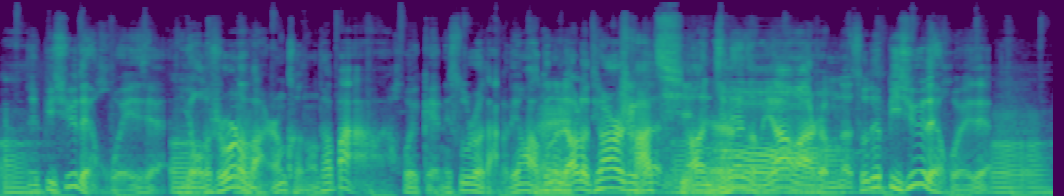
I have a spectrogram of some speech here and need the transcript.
嗯那必须得回去。嗯有的时候呢，晚上可能他爸会给那宿舍打个电话，跟他聊聊天儿去，查寝啊，你今天怎么样啊哦什么的，所以他必须得回去。嗯嗯，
